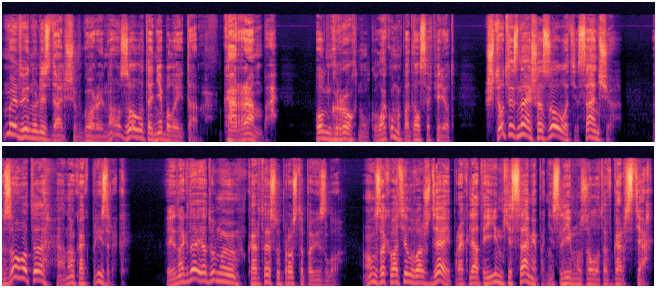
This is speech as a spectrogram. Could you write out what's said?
Мы двинулись дальше в горы, но золота не было и там. Карамба! Он грохнул кулаком и подался вперед. «Что ты знаешь о золоте, Санчо?» «Золото, оно как призрак. Иногда, я думаю, Кортесу просто повезло. Он захватил вождя, и проклятые инки сами понесли ему золото в горстях.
